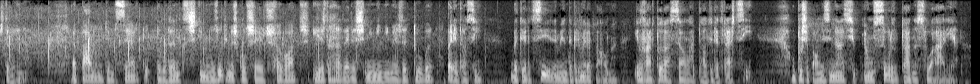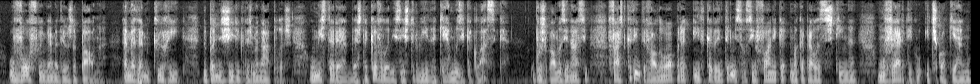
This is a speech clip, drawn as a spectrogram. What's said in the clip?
Extraordinário. A palma no tempo certo, aguardando que se extinguam as últimas colcheiras dos fagotes e as derradeiras semimínimas da tuba, para então sim bater decididamente a primeira palma e levar toda a sala a aplaudir atrás de si. O puxa-palmas Inácio é um sobredotado na sua área, o Wolfgang Amadeus da Palma, a Madame Curie, do panegírico das Manápolas, o. Ed desta cavalariça instruída que é a música clássica. O Puxa Palmas Inácio faz de cada intervalo da ópera e de cada intermissão sinfónica uma capela cestina, um vértigo hitchcockiano,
